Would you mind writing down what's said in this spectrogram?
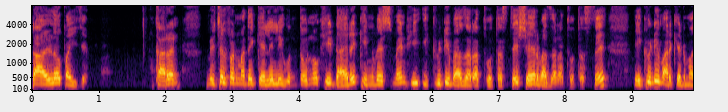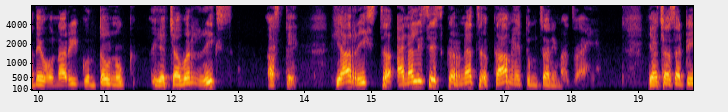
टाळलं पाहिजे. कारण म्युच्युअल फंडमध्ये केलेली गुंतवणूक ही डायरेक्ट इन्व्हेस्टमेंट ही इक्विटी बाजारात होत असते शेअर बाजारात होत असते. इक्विटी मार्केटमध्ये होणारी गुंतवणूक याच्यावर रिस्क असते. ह्या रिस्कचं अनालिसिस करण्याचं काम हे तुमचं आणि माझं आहे. याच्यासाठी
